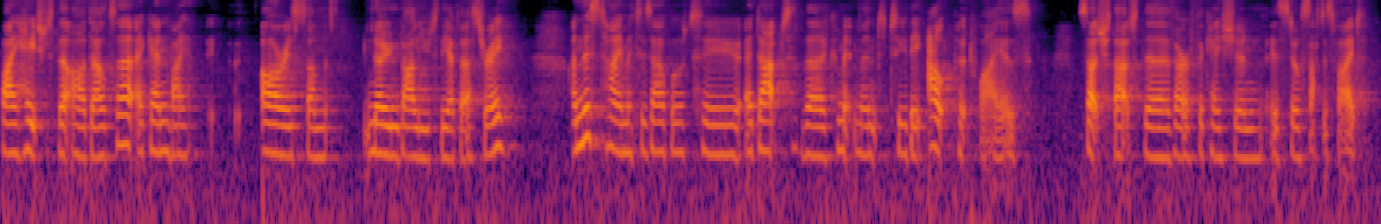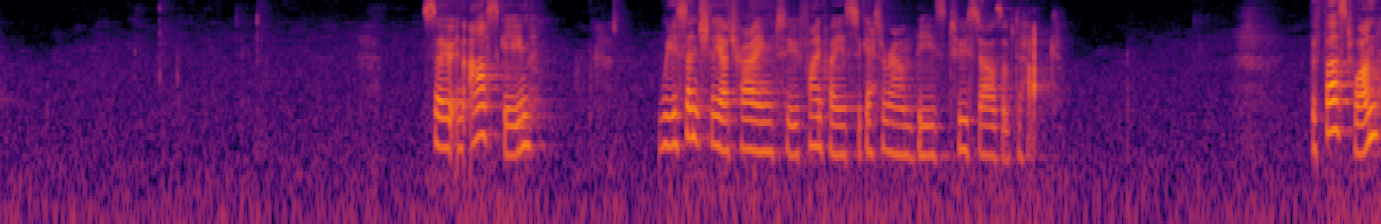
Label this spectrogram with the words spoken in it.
by h to the r delta, again by r is some known value to the adversary. And this time it is able to adapt the commitment to the output wires such that the verification is still satisfied. So in our scheme, we essentially are trying to find ways to get around these two styles of attack. The first one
